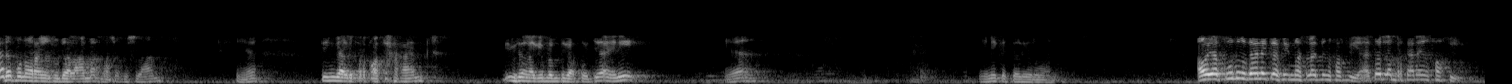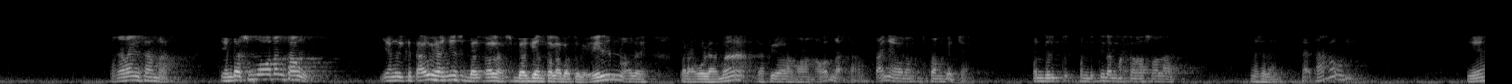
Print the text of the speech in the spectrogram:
Adapun orang yang sudah lama masuk Islam, ya, tinggal di perkotaan, dibilang lagi belum tiga puja, ini ya ini kekeliruan. Aw yakunu dzalika fi maslahatin khafiyah atau dalam perkara yang khafi. Perkara yang sama. Yang enggak semua orang tahu. Yang diketahui hanya sebagian oleh sebagian talabatul ilm oleh para ulama, tapi orang-orang awam enggak tahu. Tanya orang tukang beca. Pendetilan masalah salat. Masalah, enggak tahu nih. Ya.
